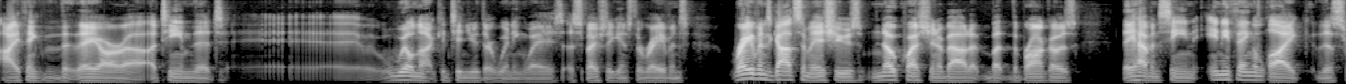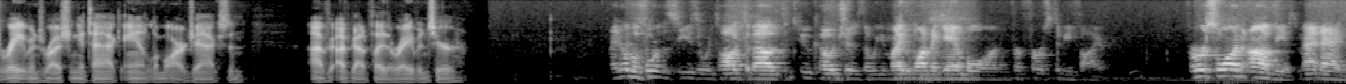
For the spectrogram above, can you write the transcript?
I think that they are a, a team that uh, will not continue their winning ways, especially against the Ravens. Ravens got some issues, no question about it, but the Broncos, they haven't seen anything like this Ravens rushing attack and Lamar Jackson. I've, I've got to play the Ravens here. I know before the season we talked about the two coaches that we might want to gamble on for first to be fired. First one, obvious, Matt Nagy.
